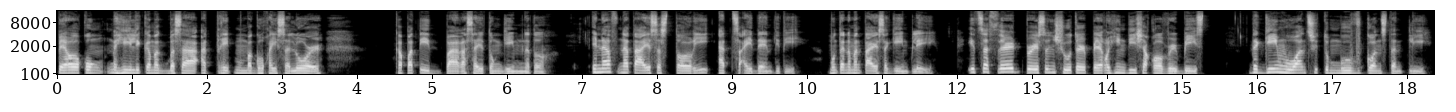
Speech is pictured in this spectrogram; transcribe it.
Pero kung mahilig ka magbasa at trip mo maghukay sa lore, kapatid para sa itong game na to. Enough na tayo sa story at sa identity. Punta naman tayo sa gameplay. It's a third-person shooter pero hindi siya cover-based. The game wants you to move constantly.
